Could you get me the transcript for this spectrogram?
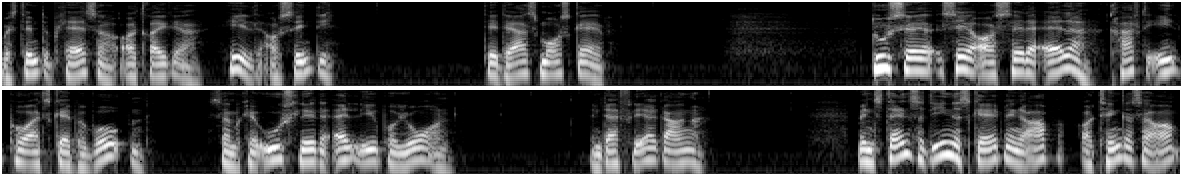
bestemte pladser og drikker helt afsindigt. Det er deres morskab. Du ser, ser os sætte alle kræfter ind på at skabe våben, som kan uslette alt liv på jorden. Endda flere gange. Men stanser dine skabninger op og tænker sig om,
